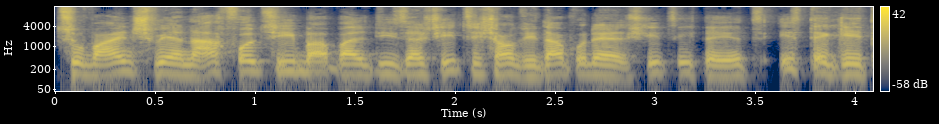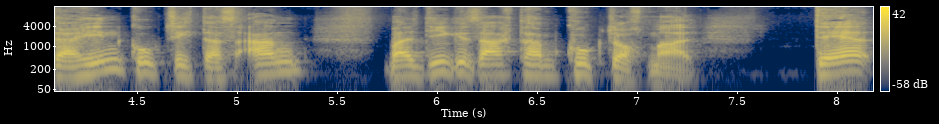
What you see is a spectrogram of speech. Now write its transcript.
zuweilen schwer nachvollziehbar, weil dieser Schiedsrichter, schauen Sie da, wo der Schiedsrichter jetzt ist, der geht da hin, guckt sich das an, weil die gesagt haben, guck doch mal. Der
